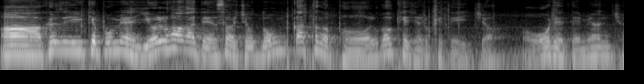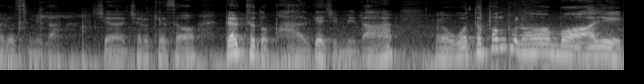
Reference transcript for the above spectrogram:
아 그래서 이렇게 보면 열화가 돼서 저 농 같은 거 벌겋게 저렇게 돼 있죠. 어, 오래되면 저렇습니다. 저, 저렇게 해서 벨트도 밝게집니다. 어, 워터 펌프는 뭐 아직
